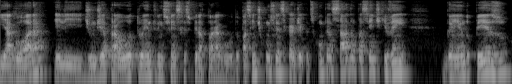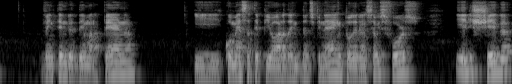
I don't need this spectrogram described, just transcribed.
e agora ele, de um dia para outro, entra em insuficiência respiratória aguda. O paciente com insuficiência cardíaca descompensada é um paciente que vem ganhando peso, vem tendo edema na perna e começa a ter piora da, da dispneia, intolerância ao esforço, e ele chega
